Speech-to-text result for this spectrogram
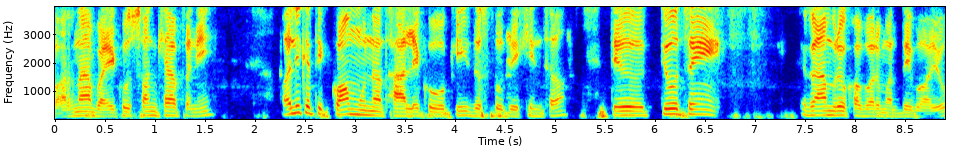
भर्ना भएको सङ्ख्या पनि अलिकति कम हुन थालेको हो कि जस्तो देखिन्छ। त्यो त्यो चाहिँ राम्रो खबर मध्ये भयो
